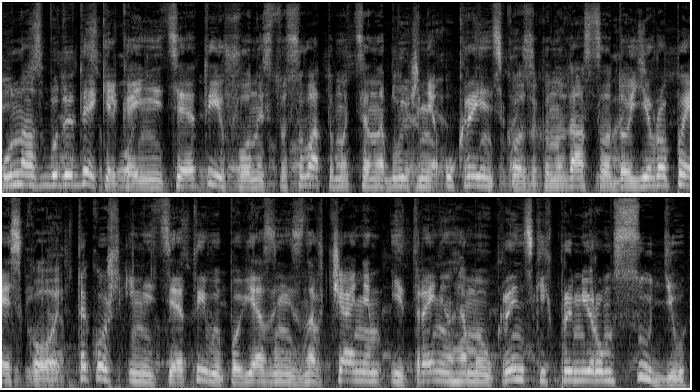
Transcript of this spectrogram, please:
У нас буде декілька ініціатив. Вони стосуватимуться наближення українського законодавства до європейського. Також ініціативи пов'язані з навчанням і тренінгами українських приміром суддів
